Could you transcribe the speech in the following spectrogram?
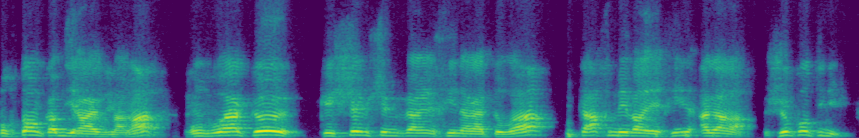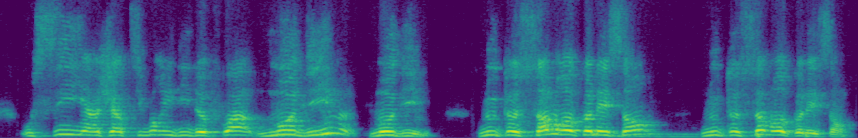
Pourtant, comme dira Agmara, on voit que Keshem Shem Varechin Torah, Kach Mevarechin alara. Je continue. Ou s'il y a un cher Tibour, il dit deux fois Modim, Modim. Nous te sommes reconnaissants, nous te sommes reconnaissants.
